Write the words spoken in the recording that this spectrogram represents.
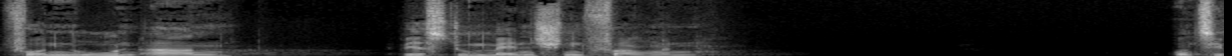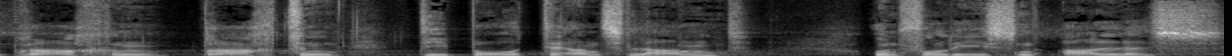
von nun an wirst du Menschen fangen. Und sie brachen, brachten die Boote ans Land und verließen alles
